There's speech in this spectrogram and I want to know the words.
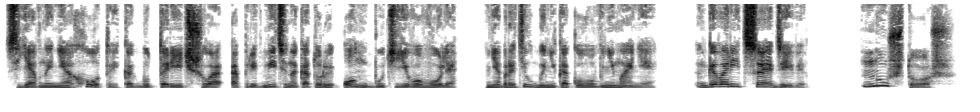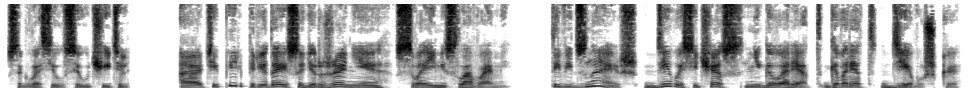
с явной неохотой, как будто речь шла о предмете, на который он, будь его воля, не обратил бы никакого внимания. Говорится о деве. Ну что ж, согласился учитель. А теперь передай содержание своими словами. Ты ведь знаешь, дева сейчас не говорят, говорят девушка.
